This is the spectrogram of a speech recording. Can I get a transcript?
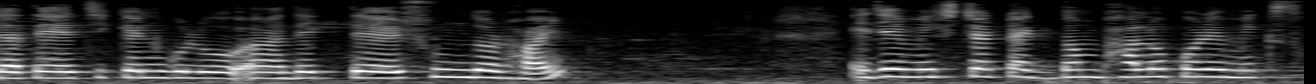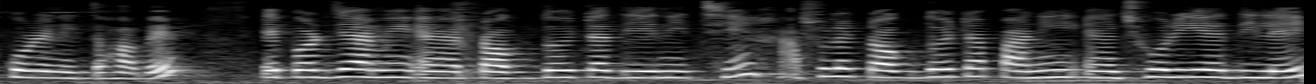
যাতে চিকেনগুলো দেখতে সুন্দর হয়। এই যে মিক্সচারটা একদম ভালো করে মিক্স করে নিতে হবে। এরপর যে আমি টক দইটা দিয়ে নিচ্ছি। আসলে টক দইটা পানি ছড়িয়ে দিলেই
